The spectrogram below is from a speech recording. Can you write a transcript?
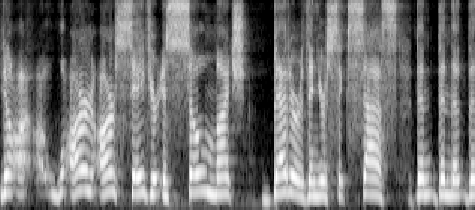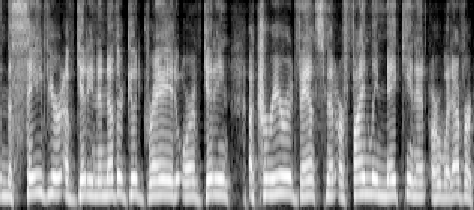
You know, our, our Savior is so much better than your success, than, than, the, than the savior of getting another good grade or of getting a career advancement or finally making it or whatever.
